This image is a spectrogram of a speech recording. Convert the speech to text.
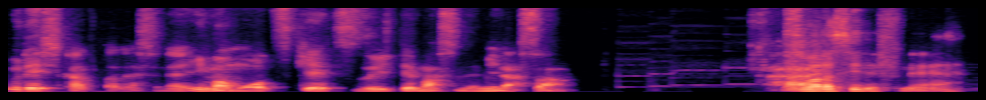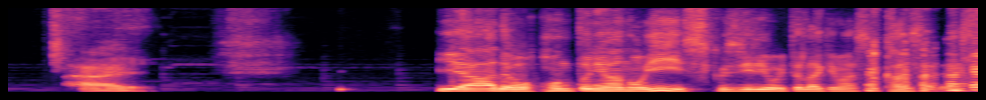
嬉しかったですね。今もお付き合い続いてますね、皆さん。しい。素晴らしいですね。はい。いやー、でも本当にあの、いいしくじりをいただきました。感謝です。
